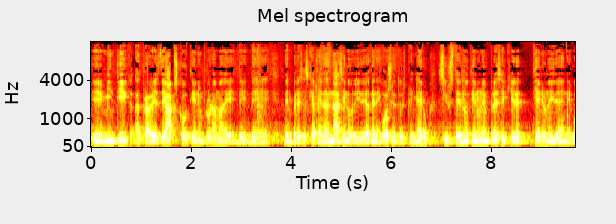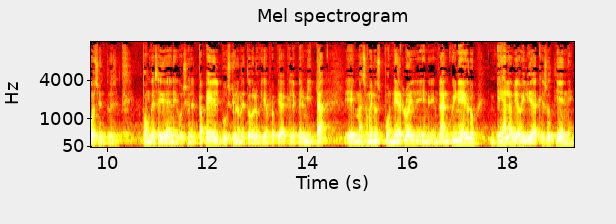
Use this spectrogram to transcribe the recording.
Eh, Mintic a través de APSCO tiene un programa de, de, empresas que apenas nacen o de ideas de negocio. Entonces, primero, si usted no tiene una empresa y quiere, tiene una idea de negocio, entonces ponga esa idea de negocio en el papel, busque una metodología propia que le permita eh, más o menos ponerlo en, en, blanco y negro, vea la viabilidad que eso tiene,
